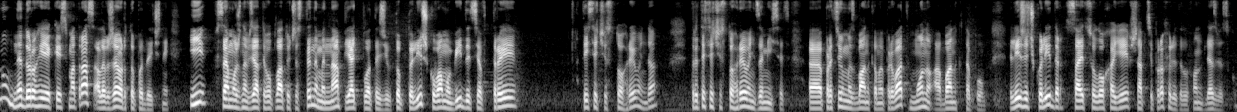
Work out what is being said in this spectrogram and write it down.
ну, недорогий якийсь матрас, але вже ортопедичний. І все можна взяти в оплату частинами на 5 платежів. Тобто ліжко вам обійдеться в 3100 гривень. Да? 3100 гривень за місяць. Е, працюємо з банками Приват, Моно, Абанк та Пум. Ліжечко лідер, сайт Солоха є в шапці профілю, телефон для зв'язку.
